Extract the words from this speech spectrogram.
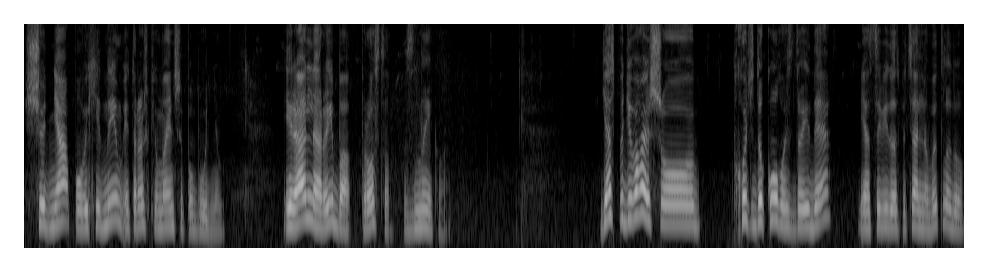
щодня по вихідним і трошки менше по будням. І реальна риба просто зникла. Я сподіваюся, що хоч до когось дойде, я це відео спеціально викладу.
